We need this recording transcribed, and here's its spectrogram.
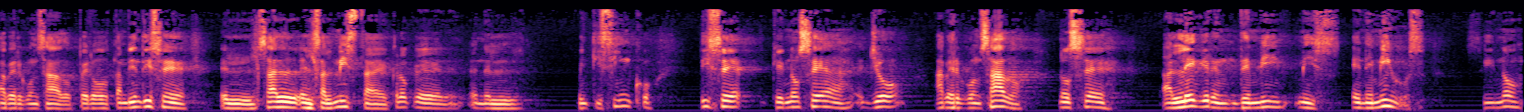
avergonzado, pero también dice el, sal, el salmista, eh, creo que en el 25, dice que no sea yo avergonzado, no se alegren de mí mis enemigos, sino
